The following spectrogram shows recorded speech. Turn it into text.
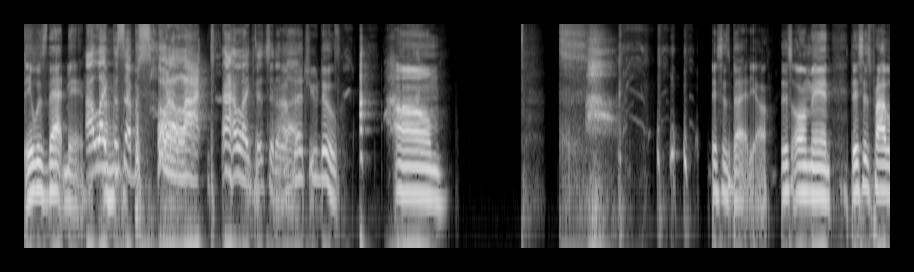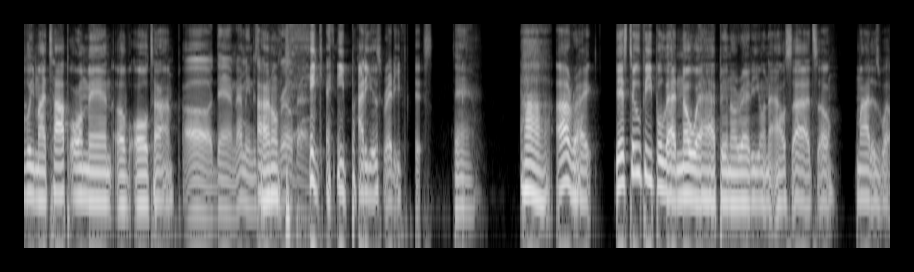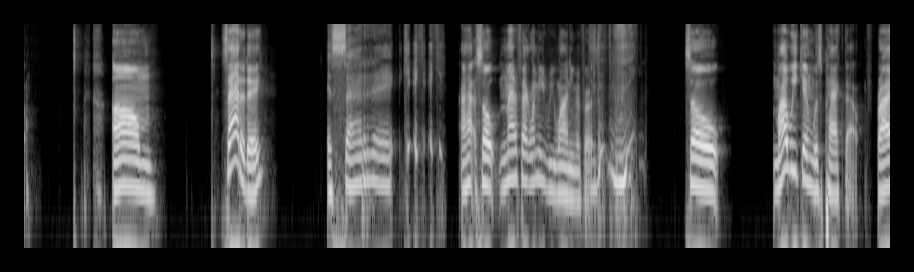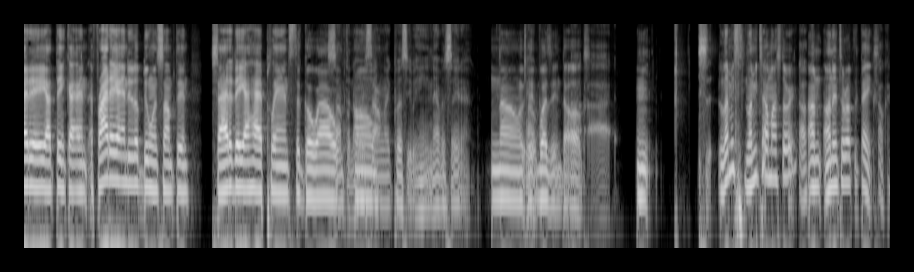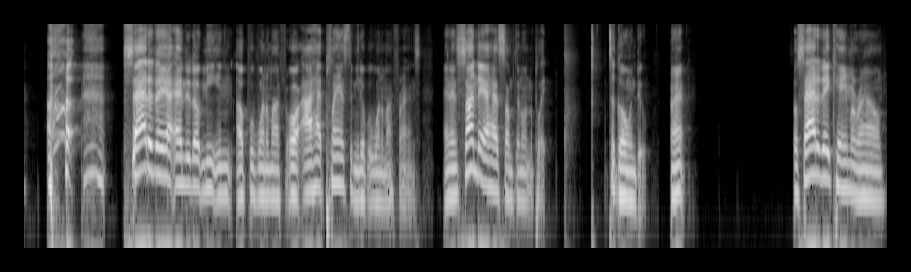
it was that man. I like this episode a lot. I like this shit a lot. I bet you do. Um, this is bad, y'all. This all man. This is probably my top all man of all time. Oh damn! I mean, it's I don't real bad. think anybody is ready for this. Damn. Ah, all right. There's two people that know what happened already on the outside, so might as well. Um, Saturday. It's Saturday. I ha- so matter of fact, let me rewind even further. So my weekend was packed out. Friday, I think I Friday I ended up doing something. Saturday I had plans to go out. Something always Um, sound like pussy, but he never say that. No, it Oh. wasn't dogs. Uh, S- let me let me tell my story. Okay. Un- uninterrupted. Thanks. Okay. Saturday, I ended up meeting up with one of my, or I had plans to meet up with one of my friends, and then Sunday, I had something on the plate to go and do. Right. So Saturday came around,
